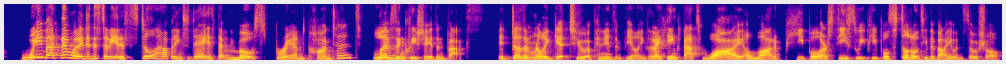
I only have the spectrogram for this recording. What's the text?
way back then when I did the study, and it's still happening today, is that most brand content lives in cliches and facts. It doesn't really get to opinions and feelings. And I think that's why a lot of people or C suite people still don't see the value in social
